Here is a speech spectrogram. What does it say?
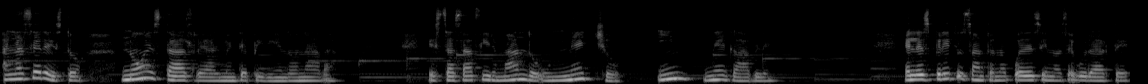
Al hacer esto, no estás realmente pidiendo nada. Estás afirmando un hecho innegable. El Espíritu Santo no puede sino asegurarte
